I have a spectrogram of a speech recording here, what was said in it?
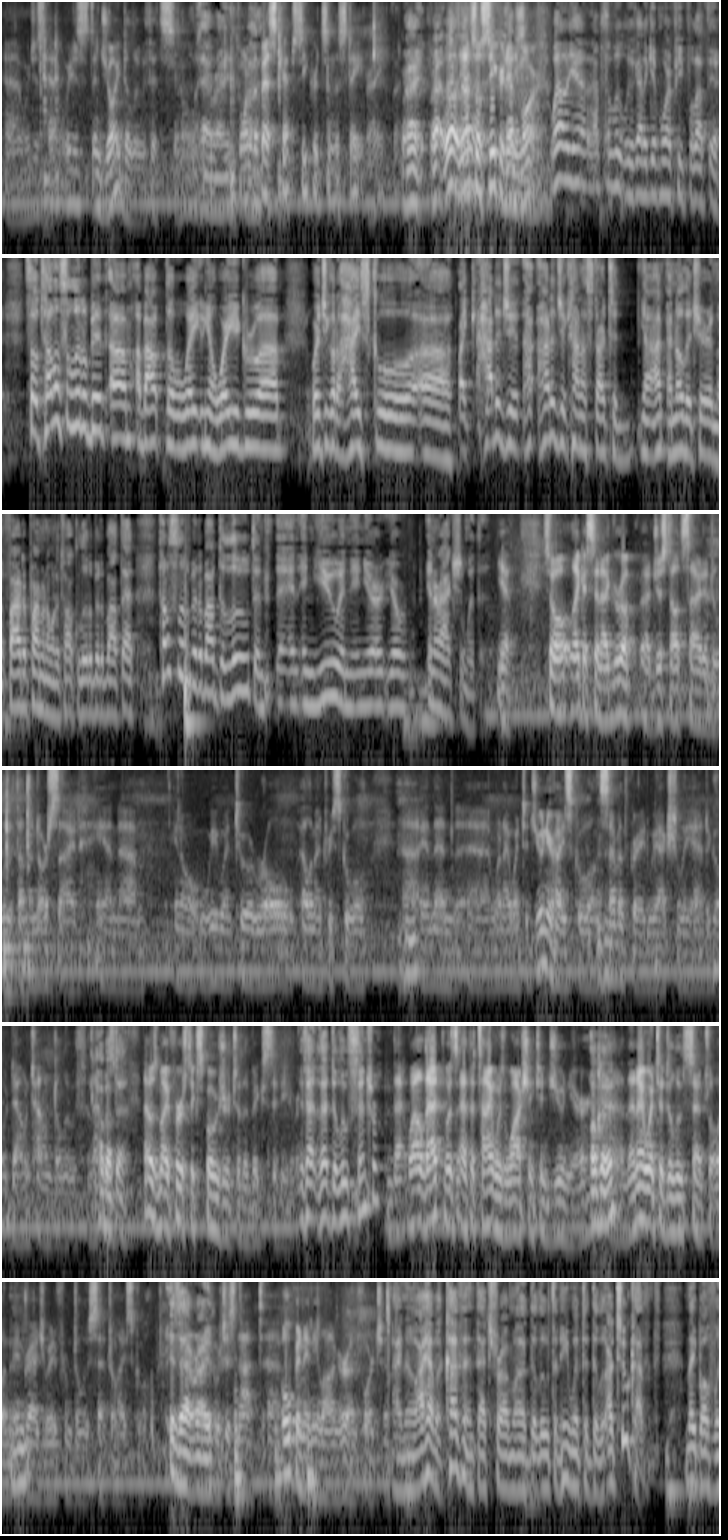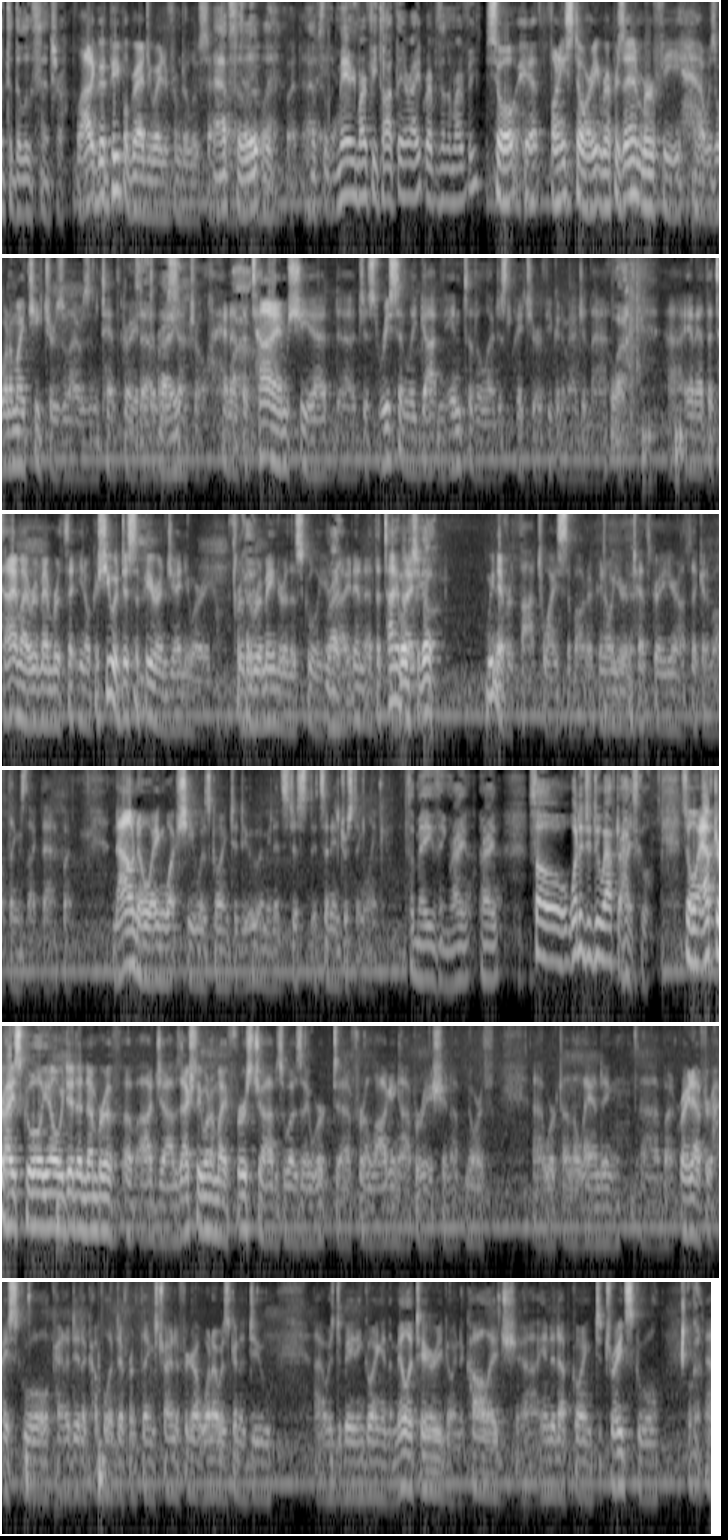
uh, we just have we just enjoy Duluth. It's you know like, right? It's one of the best kept secrets in the state, right? But right, right. Well, yeah, not so secret absolutely. anymore. Well, yeah, absolutely. We got to get more people up there. So tell us a little bit um, about the way you know where you grew up, where'd you go to high school, uh, like how did you how, how did you kind of start to you know I, I, know that you're in the fire department. I want to talk a little bit about that. Tell us a little bit about Duluth and and, and you and, and, your your interaction with it. Yeah. So like I said, I grew up uh, just outside of Duluth on the north side, and um, you know, we went to a rural elementary school uh, and then uh, when I went to junior high school in seventh grade, we actually had to go downtown Duluth. How about was, that? That was my first exposure to the big city. Right? Is that, that Duluth Central? That well, that was at the time was Washington Junior. Okay. Uh, and then I went to Duluth Central and, and, graduated from Duluth Central High School. Is that right? Which is not uh, open any longer, unfortunately. I know. I have a cousin that's from uh, Duluth, and he went to Duluth. Or two cousins, and they both went to Duluth Central. A lot of good people graduated from Duluth Central. Absolutely. What, but, uh, Absolutely. Yeah. Mary Murphy taught there, right? Representative Murphy. So funny story. Representative Murphy uh, was one of my teachers when I was in 10th grade at Duluth right? Central. And wow. at the time, she had uh, just recently gotten into the legislature, if you can imagine that. Wow. Uh, and at the time, I remember, th- you know, because she would disappear in January for okay. the remainder of the school year, right? right? And at the time, where did she go? We never thought twice about it. You know, you're in 10th grade, you're not thinking about things like that. But now knowing what she was going to do, I mean, it's just it's an interesting link. It's amazing, right? Right. So, what did you do after high school? So after high school, you know, we did a number of, of odd jobs. Actually, one of my first jobs was I worked uh, for a logging operation up north. Uh, worked on the landing, uh, but right after high school, kind of did a couple of different things, trying to figure out what I was going to do. I was debating going in the military, going to college. Uh, ended up going to trade school. Okay.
